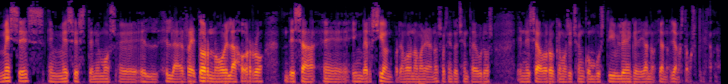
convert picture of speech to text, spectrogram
meses, en meses tenemos eh, el, retorno o el ahorro de esa eh, inversión, por llamarlo de una manera, ¿no? esos 180 euros en ese ahorro que hemos hecho en combustible que ya no, ya no, ya no estamos utilizando.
